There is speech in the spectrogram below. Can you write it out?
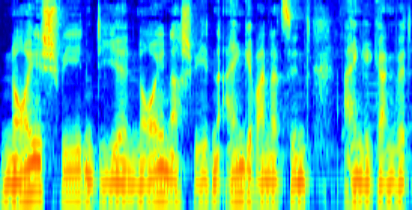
neue Schweden, die neu nach Schweden eingewandert sind, eingegangen wird,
